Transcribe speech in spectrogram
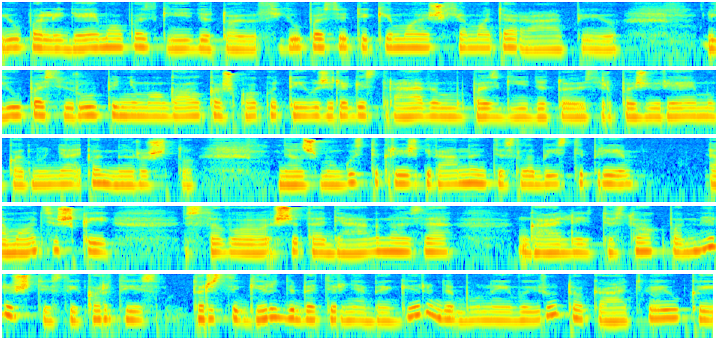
jų palydėjimo pas gydytojus, jų pasitikimo iš chemoterapijų, jų pasirūpinimo gal kažkokiu tai užregistravimu pas gydytojus ir pažiūrėjimu, kad nu nepamirštų. Nes žmogus tikrai išgyvenantis labai stipriai emociškai savo šitą diagnozę gali tiesiog pamiršti, jisai kartais tarsi girdi, bet ir nebegirdi, būna įvairių tokių atvejų, kai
